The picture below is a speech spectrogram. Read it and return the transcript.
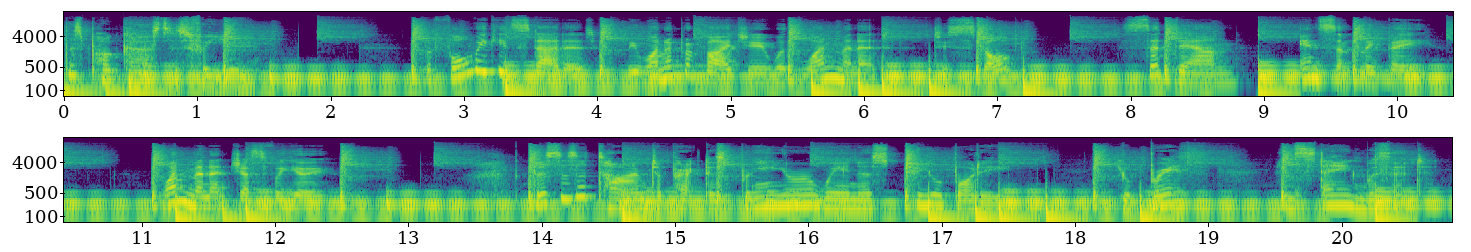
this podcast is for you. Before we get started, we want to provide you with one minute to stop, sit down, and simply be. One minute just for you. This is a time to practice bringing your awareness to your body, your breath, and staying with it.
